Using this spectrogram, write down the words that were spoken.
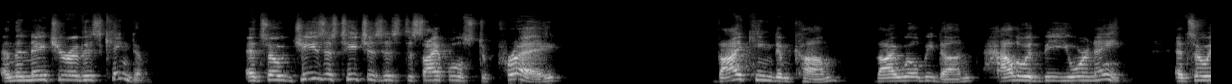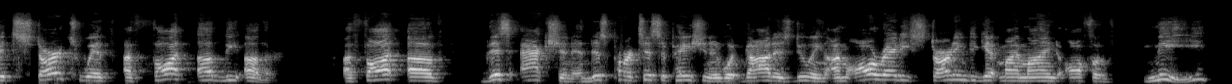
and the nature of his kingdom. And so Jesus teaches his disciples to pray, Thy kingdom come, thy will be done, hallowed be your name. And so it starts with a thought of the other a thought of this action and this participation in what God is doing, I'm already starting to get my mind off of me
